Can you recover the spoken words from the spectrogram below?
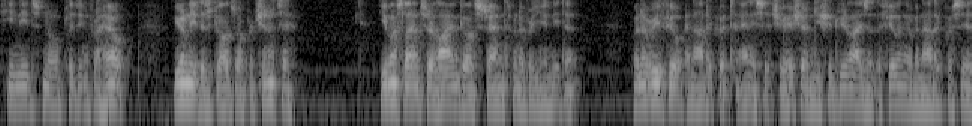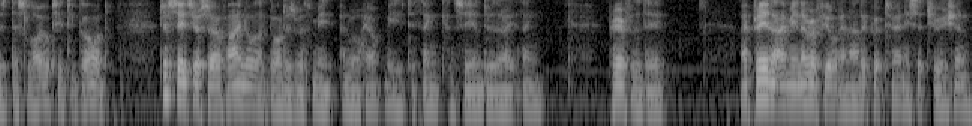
He needs no pleading for help. Your need is God's opportunity. You must learn to rely on God's strength whenever you need it. Whenever you feel inadequate to any situation, you should realize that the feeling of inadequacy is disloyalty to God. Just say to yourself, I know that God is with me and will help me to think and say and do the right thing. Prayer for the day. I pray that I may never feel inadequate to any situation.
